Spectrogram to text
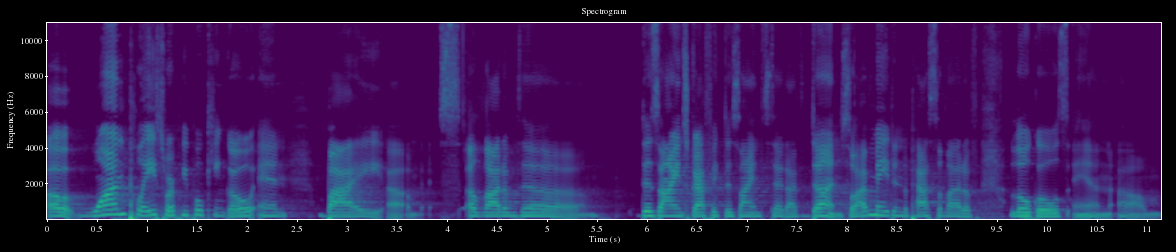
a one place where people can go and buy um, a lot of the designs, graphic designs that I've done. So I've made in the past a lot of logos and um,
